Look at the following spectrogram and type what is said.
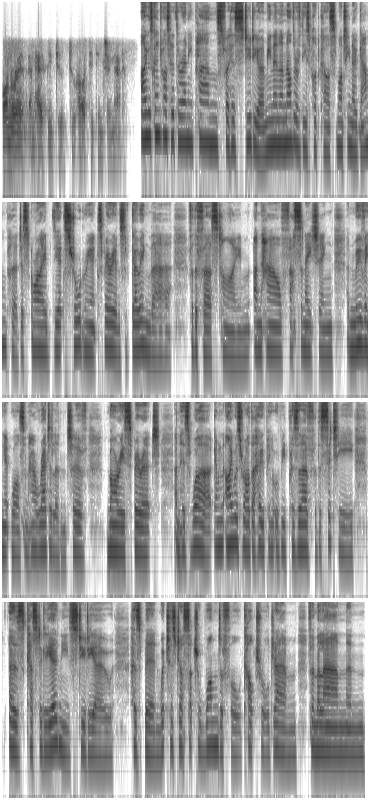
honored and happy to to host it in Triennale. I was going to ask if there are any plans for his studio. I mean, in another of these podcasts, Martino Gamper described the extraordinary experience of going there for the first time and how fascinating and moving it was, and how redolent of Mari's spirit and his work. I mean, I was rather hoping it would be preserved for the city as Castiglioni's studio has been, which is just such a wonderful cultural gem for Milan and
